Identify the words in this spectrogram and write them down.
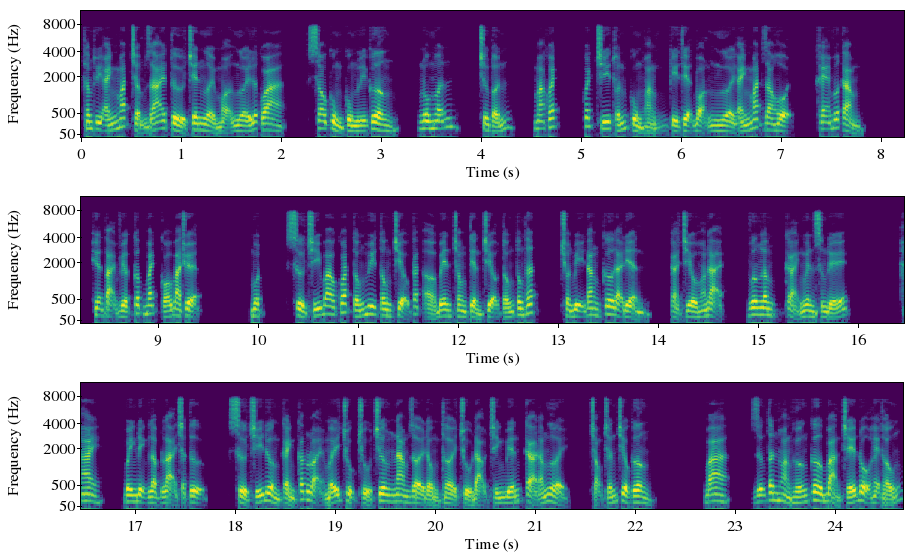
thâm thủy ánh mắt chậm rãi từ trên người mọi người lướt qua, sau cùng cùng lý cương nô mẫn, trương tuấn, ma quách quách trí tuấn cùng hoàng kỳ thiện bọn người ánh mắt giao hội, khẽ vớt cảm. Hiện tại việc cấp bách có ba chuyện. Một, xử trí bao quát tống huy tông triệu cắt ở bên trong tiền triệu tống tông thất, chuẩn bị đăng cơ đại điện, cải triều hoán đại, vương lâm cải nguyên xưng đế. Hai, bình định lập lại trật tự, xử trí đường cảnh các loại mấy chục chủ trương nam rời đồng thời chủ đạo chính biến cả đám người, trọng trấn triều cương. Ba, dựng tân hoàng hướng cơ bản chế độ hệ thống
